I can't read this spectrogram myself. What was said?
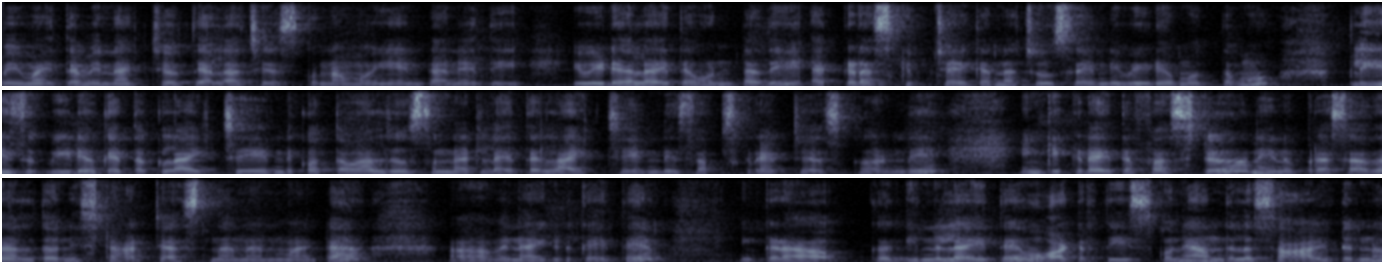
మేమైతే వినాయక చవితి ఎలా చేసుకున్నాము ఏంటనేది ఈ వీడియోలో అయితే ఉంటుంది. ఎక్కడ స్కిప్ చేయకుండా చూసేయండి వీడియో మొత్తము. ప్లీజ్ వీడియోకి అయితే ఒక లైక్ చేయండి. కొత్త వాళ్ళు చూస్తున్నట్లయితే లైక్ చేయండి సబ్స్క్రైబ్ చేసుకోండి. ఇంక ఇక్కడైతే ఫస్ట్ నేను ప్రసాదాలతోని స్టార్ట్ చేస్తున్నాను అనమాట వినాయకుడికి అయితే ఇక్కడ ఒక గిన్నెలో అయితే వాటర్ తీసుకొని అందులో సాల్ట్ను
